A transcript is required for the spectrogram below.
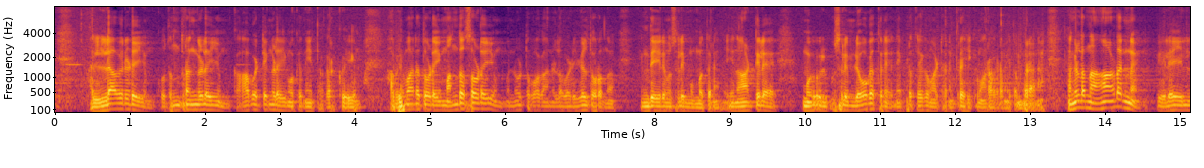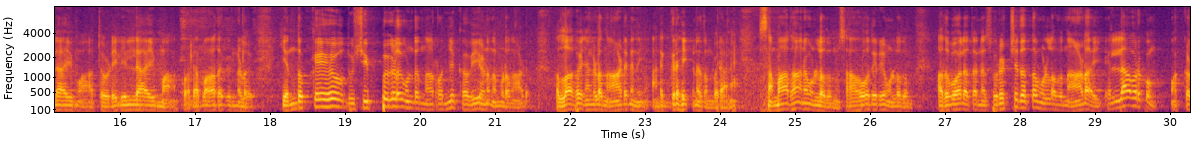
എല്ലാവരുടെയും കുതന്ത്രങ്ങളെയും കാപട്യങ്ങളെയും ഒക്കെ നീ തകർക്കുകയും അഭിമാനത്തോടെയും അന്തസ്സോടെയും മുന്നോട്ട് പോകാനുള്ള വഴികൾ തുറന്ന് ഇന്ത്യയിലെ മുസ്ലിം ഉമ്മത്തിന് ഈ നാട്ടിലെ മുസ്ലിം ലോകത്തിന് നീ പ്രത്യേകമായിട്ട് അനുഗ്രഹിക്കുമാറാകണമേ തമ്പുരാനെ. ഞങ്ങളുടെ നാടന് വിലയില്ലായ്മ തൊഴിലില്ലായ്മ കൊലപാതകങ്ങൾ എന്തൊക്കെയോ ദുഷിപ്പുകൾ കൊണ്ട് നിറഞ്ഞു കവിയാണ് നമ്മുടെ നാട്. അള്ളാഹു ഞങ്ങളുടെ നാടിനെ നീ അനുഗ്രഹിക്കണ തമ്പുരാനെ. സമാധാനമുള്ളതും സാഹോദര്യമുള്ളതും അതുപോലെ തന്നെ സുരക്ഷിതത്വമുള്ള നാടായി എല്ലാവർക്കും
